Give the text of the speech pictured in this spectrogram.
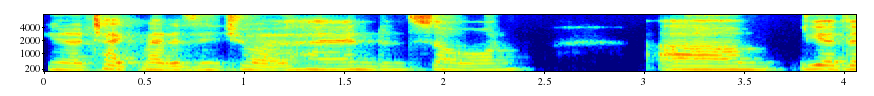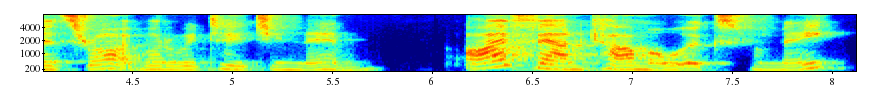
you know take matters into our hand and so on um yeah that's right. What are we teaching them? I found karma works for me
